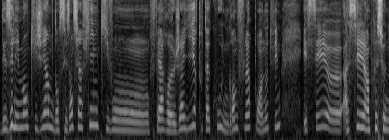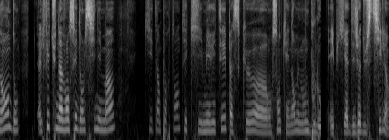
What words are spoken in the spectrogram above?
des éléments qui germent dans ces anciens films qui vont faire euh, jaillir tout à coup une grande fleur pour un autre film. Et c'est euh, assez impressionnant. Donc, elle fait une avancée dans le cinéma qui est importante et qui est méritée parce que euh, on sent qu'il y a énormément de boulot. Et puis il y a déjà du style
